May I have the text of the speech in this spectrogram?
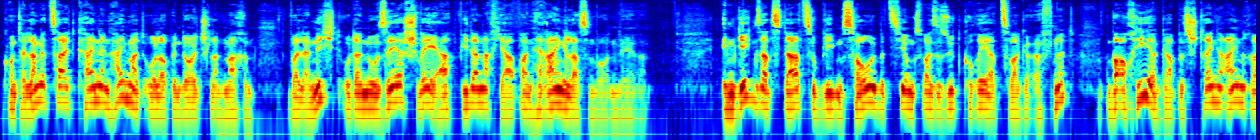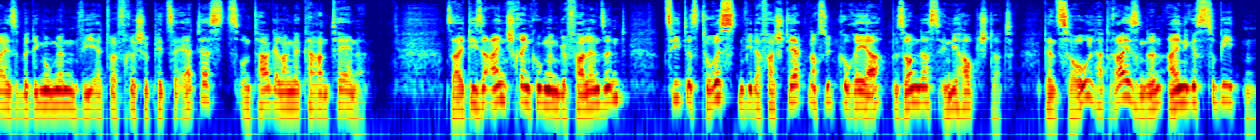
konnte lange Zeit keinen Heimaturlaub in Deutschland machen, weil er nicht oder nur sehr schwer wieder nach Japan hereingelassen worden wäre. Im Gegensatz dazu blieben Seoul bzw. Südkorea zwar geöffnet, aber auch hier gab es strenge Einreisebedingungen wie etwa frische PCR-Tests und tagelange Quarantäne. Seit diese Einschränkungen gefallen sind, zieht es Touristen wieder verstärkt nach Südkorea, besonders in die Hauptstadt. Denn Seoul hat Reisenden einiges zu bieten.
